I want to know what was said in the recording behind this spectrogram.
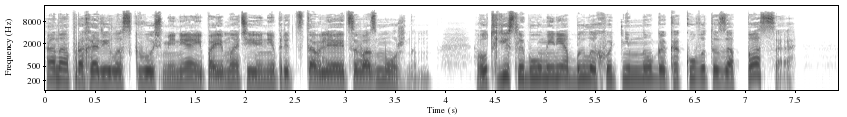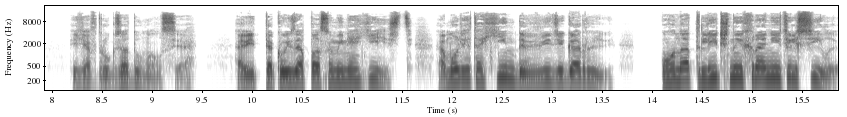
Она проходила сквозь меня, и поймать ее не представляется возможным. Вот если бы у меня было хоть немного какого-то запаса... Я вдруг задумался. А ведь такой запас у меня есть. Амулет Ахинда в виде горы. Он отличный хранитель силы,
